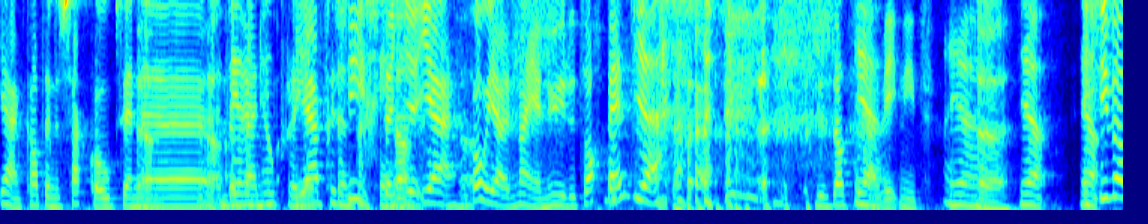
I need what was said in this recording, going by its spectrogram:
ja, een kat in de zak koopt en Ja. eh, Ja. dat Weer een nieuw project Ja, kunt precies. Dat je, ja, oh ja, nou ja, nu je er toch bent. Ja. Dus dat, ja, Ja. weet niet. Ja. Eh. ja. Ik zie wel,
